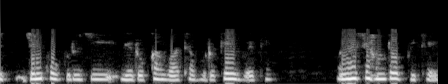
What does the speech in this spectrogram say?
जिनको गुरु जी ने रोका हुआ था, वो रुके हुए थे। उनमें से हम लोग भी थे।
